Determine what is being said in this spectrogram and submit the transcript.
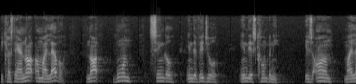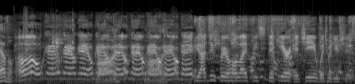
because they are not on my level. Not one single individual in this company is on my level. Oh, okay, okay, okay, okay, okay, okay, okay, okay, okay. You had to do for your whole life be sticky or itchy. Which would you choose?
